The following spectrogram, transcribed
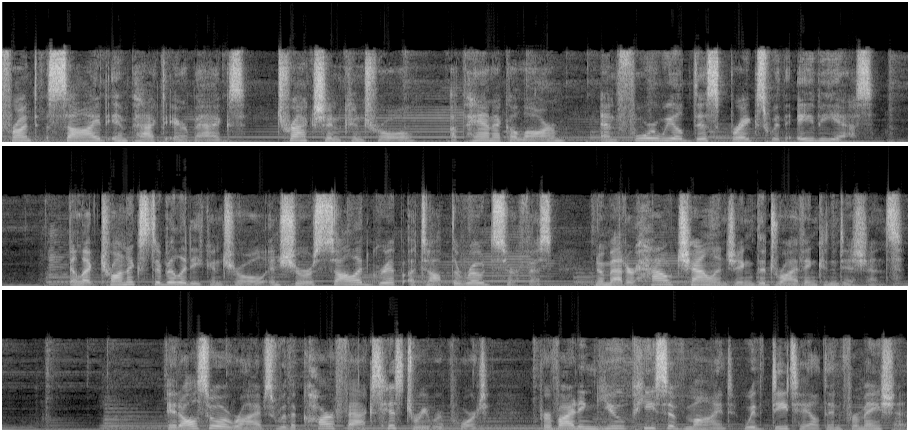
front side impact airbags, traction control, a panic alarm, and four-wheel disc brakes with ABS. Electronic stability control ensures solid grip atop the road surface, no matter how challenging the driving conditions. It also arrives with a Carfax history report, providing you peace of mind with detailed information.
